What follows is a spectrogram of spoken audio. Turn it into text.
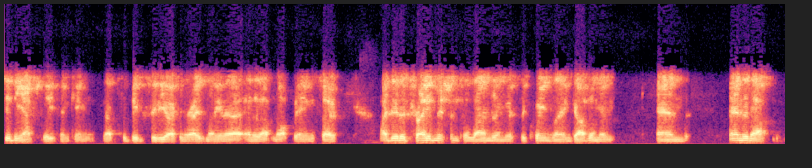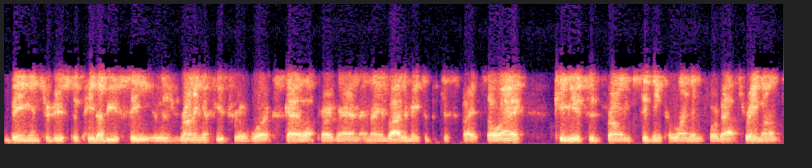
Sydney actually thinking that's the big city I can raise money there. Ended up not being. So I did a trade mission to London with the Queensland government and ended up being introduced to PwC, who was running a Future of Work scale up program, and they invited me to participate. So I commuted from Sydney to London for about three months.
